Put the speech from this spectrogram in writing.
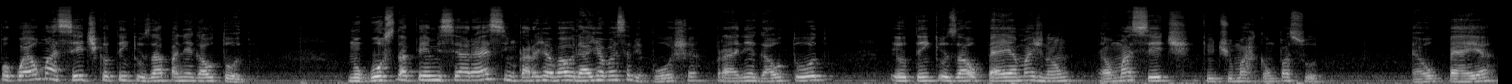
Pô, qual é o macete que eu tenho que usar para negar o todo? No curso da PMCRA é assim, o cara já vai olhar e já vai saber, poxa, para negar o todo, eu tenho que usar o PEA, mas não. É o macete que o tio Marcão passou. É o PEA,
